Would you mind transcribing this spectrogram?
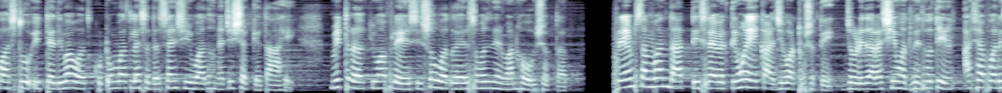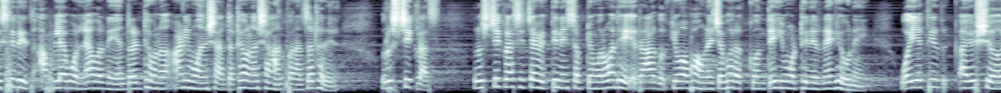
वास्तू इत्यादीबाबत कुटुंबातल्या सदस्यांशी वाद होण्याची शक्यता आहे. मित्र किंवा प्रेयसीसोबत गैरसमज निर्माण होऊ शकतात. प्रेम संबंधात तिसऱ्या व्यक्तीमुळे काळजी वाटू शकते. जोडीदाराशी मतभेद होतील अशा परिस्थितीत आपल्या बोलण्यावर नियंत्रण ठेवणं आणि मन शांत ठेवणं शहाणपणाचं ठरेल. वृश्चिक रास वृश्चिक राशीच्या व्यक्तीने सप्टेंबरमध्ये राग किंवा भावनेच्या भरात कोणतेही मोठे निर्णय घेऊ नये. वैयक्तिक आयुष्य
